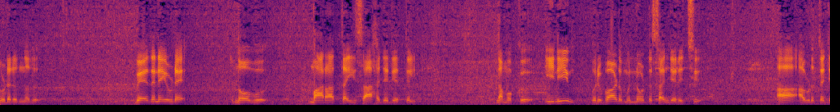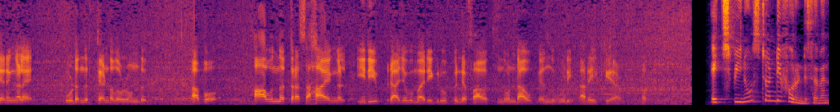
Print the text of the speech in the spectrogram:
തുടരുന്നത്. വേദനയുടെ നോവ് മാറാത്ത ഈ സാഹചര്യത്തിൽ നമുക്ക് ഇനിയും ഒരുപാട് മുന്നോട്ട് സഞ്ചരിച്ച് ആ അവിടുത്തെ ജനങ്ങളെ കൂടെ നിർത്തേണ്ടതുണ്ട്. അപ്പോൾ ആവുന്നത്ര സഹായങ്ങൾ ഇനിയും രാജകുമാരി ഗ്രൂപ്പിന്റെ ഭാഗത്തു നിന്നുണ്ടാവും എന്നുകൂടി അറിയിക്കുകയാണ്. H P news twenty four into seven.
